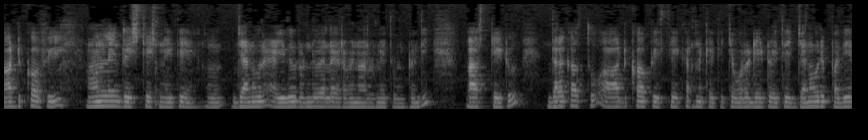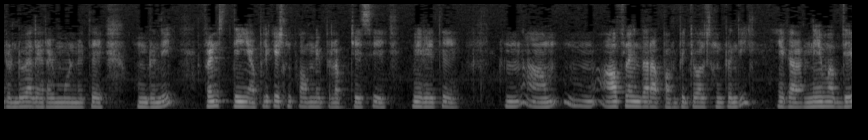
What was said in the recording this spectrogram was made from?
హార్డ్ కాపీ ఆన్లైన్ రిజిస్ట్రేషన్ అయితే జనవరి ఐదు రెండు వేల ఇరవై నాలుగున అయితే ఉంటుంది. లాస్ట్ డేటు దరఖాస్తు హార్డ్ కాపీ సేకరణకైతే చివరి డేటు అయితే జనవరి పది రెండు వేల ఇరవై మూడున అయితే ఉంటుంది. ఫ్రెండ్స్ దీని అప్లికేషన్ ఫామ్ని ఫిలప్ చేసి మీరైతే ఆఫ్లైన్ ద్వారా పంపించవలసి ఉంటుంది. ఇక name of the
